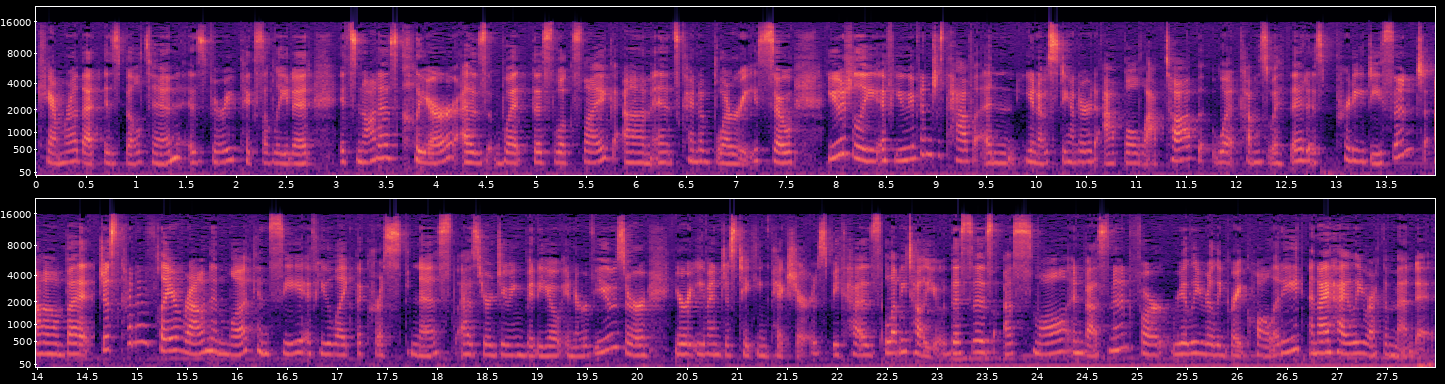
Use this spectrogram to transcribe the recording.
camera that is built in is very pixelated. It's not as clear as what this looks like um, and it's kind of blurry. So usually if you even just have a you know standard Apple laptop, what comes with it is pretty decent. Um, but just kind of play around and look and see if you like the crispness as you're doing video interviews or you're even just taking pictures because let me tell you, this is a small investment for really, really great quality and I highly recommend it.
